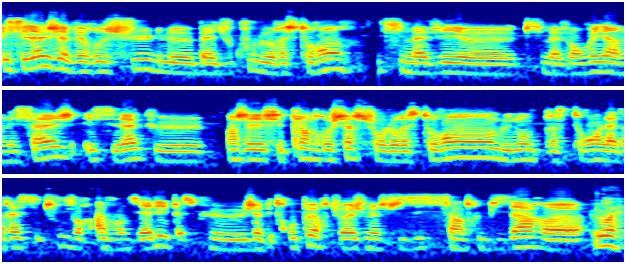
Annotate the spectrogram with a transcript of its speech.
et c'est là que j'avais reçu le bah, du coup le restaurant qui m'avait euh, qui m'avait envoyé un message et c'est là que enfin, j'avais fait plein de recherches sur le restaurant le nom du restaurant l'adresse et tout genre avant d'y aller parce que j'avais trop peur tu vois je me suis dit c'est un truc bizarre euh, Ouais.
